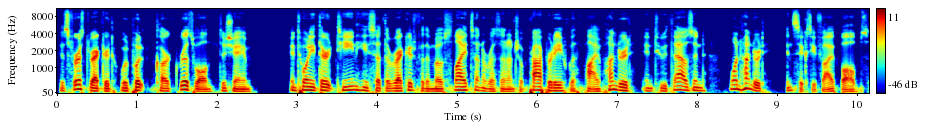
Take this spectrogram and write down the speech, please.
His first record would put Clark Griswold to shame. In 2013, he set the record for the most lights on a residential property with 502,165 bulbs.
